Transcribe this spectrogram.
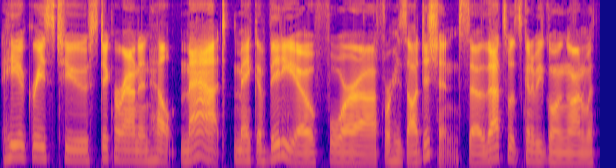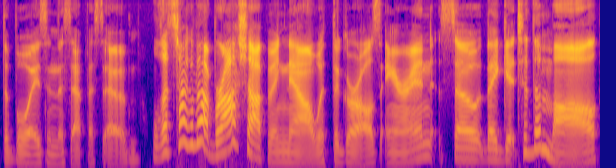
He agrees to stick around and help Matt make a video for uh, for his audition. So that's what's going to be going on with the boys in this episode. Well, let's talk about bra shopping now with the girls, Erin. So they get to the mall,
